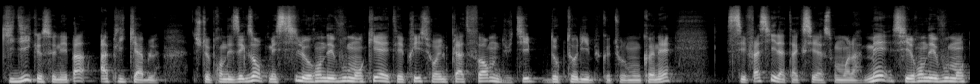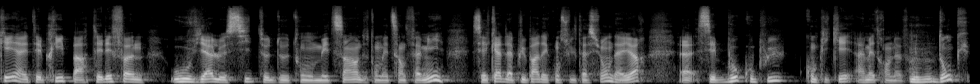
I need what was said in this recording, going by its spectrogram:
qui dit que ce n'est pas applicable. Je te prends des exemples, mais si le rendez-vous manqué a été pris sur une plateforme du type Doctolib, que tout le monde connaît, c'est facile à taxer à ce moment-là. Mais si le rendez-vous manqué a été pris par téléphone ou via le site de ton médecin, de ton médecin de famille, c'est le cas de la plupart des consultations d'ailleurs, euh, c'est beaucoup plus compliqué à mettre en œuvre. Donc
